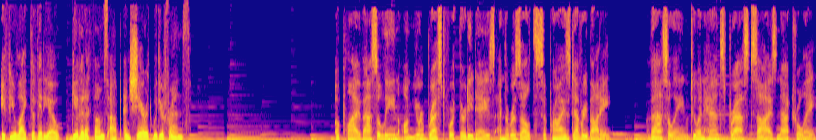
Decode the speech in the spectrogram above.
If you like the video, give it a thumbs up and share it with your friends. Apply Vaseline on your breast for 30 days and the results surprised everybody. Vaseline to enhance breast size naturally.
